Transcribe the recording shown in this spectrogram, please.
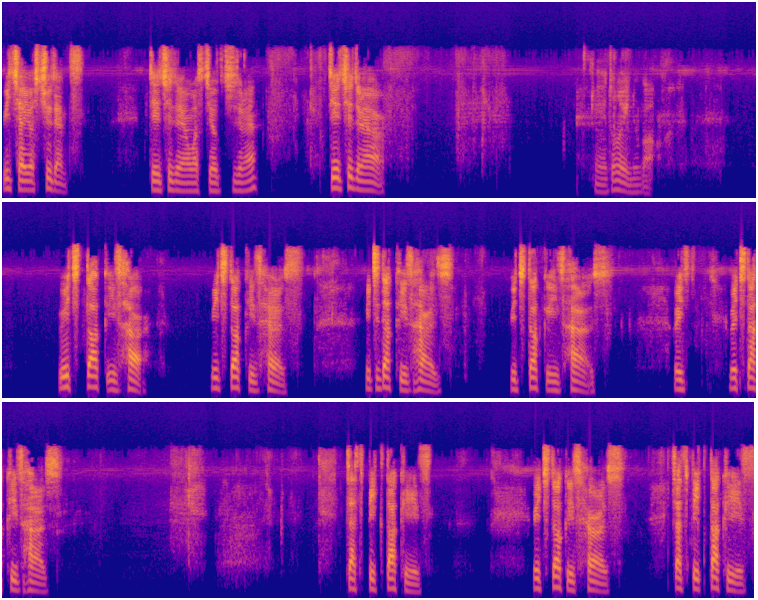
Which are your students? These children was your children. These children are. えーどの犬が Which duck is her? Which duck is hers? Which duck is hers? Which duck is hers? Which, which duck is hers? That big duck is. Which duck is hers? That big duck is.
